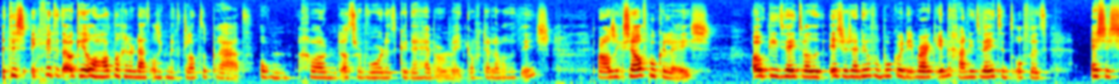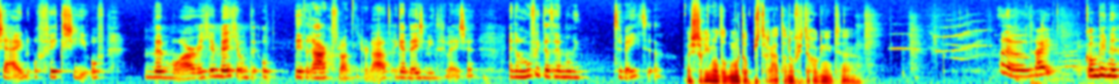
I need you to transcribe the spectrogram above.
het is, ik vind het ook heel handig inderdaad als ik met klanten praat. Om gewoon dat soort woorden te kunnen hebben waarmee ik kan vertellen wat het is. Maar als ik zelf boeken lees, ook niet weet wat het is. Er zijn heel veel boeken die, waar ik in ga, niet wetend of het essays zijn of fictie of memoir. Weet je, een beetje op, dit raakvlak inderdaad. Ik heb deze niet gelezen. En dan hoef ik dat helemaal niet te weten. Als je toch iemand ontmoet op straat, dan hoef je toch ook niet... eh, Hallo. Hi, kom binnen.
